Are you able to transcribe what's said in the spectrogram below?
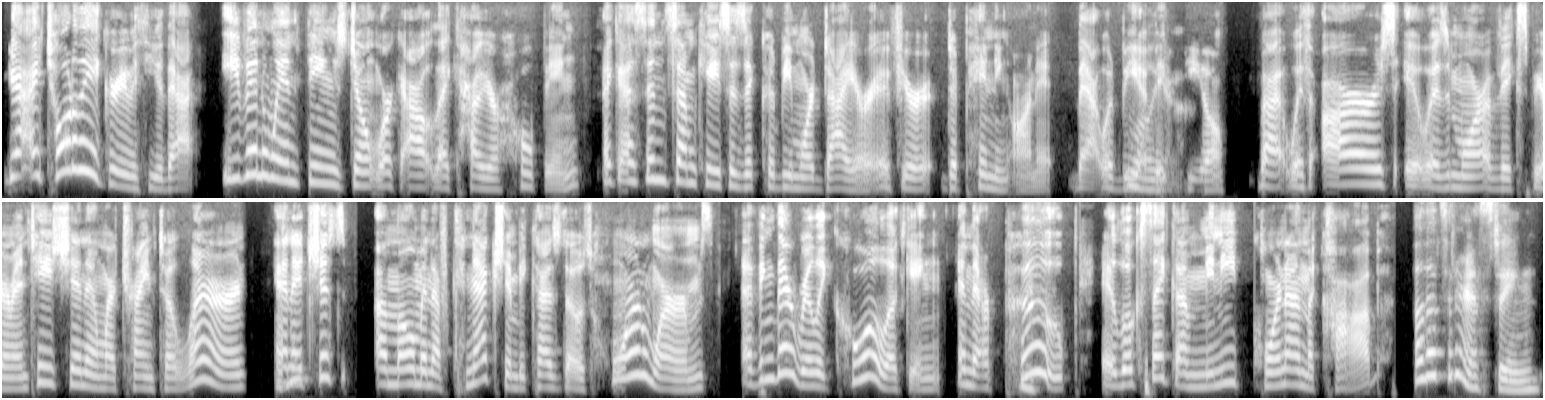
yeah, I totally agree with you that even when things don't work out like how you're hoping, I guess in some cases it could be more dire if you're depending on it. That would be well, a big yeah. deal. But with ours, it was more of experimentation and we're trying to learn. And mm-hmm. it's just a moment of connection because those hornworms, I think they're really cool looking. And their poop, it looks like a mini corn on the cob. Oh, that's interesting.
